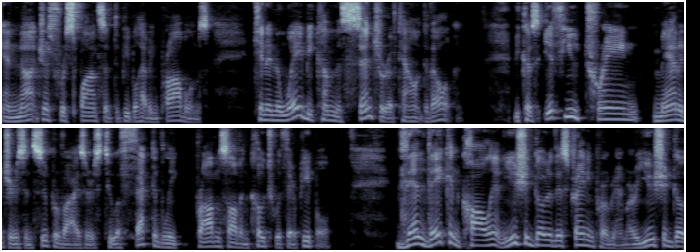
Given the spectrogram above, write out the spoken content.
and not just responsive to people having problems can, in a way, become the center of talent development. Because if you train managers and supervisors to effectively problem solve and coach with their people, then they can call in. You should go to this training program, or you should go.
